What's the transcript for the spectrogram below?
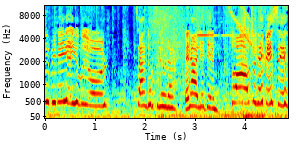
dibine yayılıyor. Sen dur Flora. Ben hallederim. Su altı nefesi.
